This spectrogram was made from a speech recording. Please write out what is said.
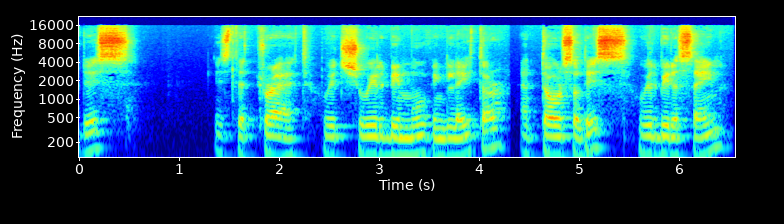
this is the thread which will be moving later and also this will be the same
